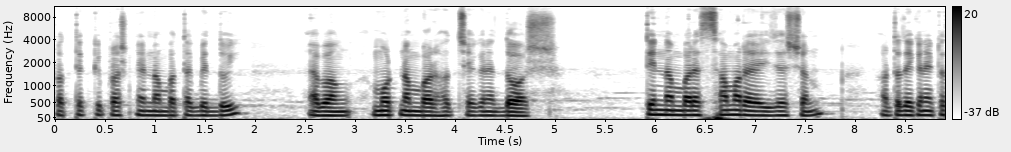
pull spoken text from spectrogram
প্রত্যেকটি প্রশ্নের নাম্বার থাকবে দুই এবং মোট নাম্বার হচ্ছে এখানে দশ। তিন নম্বরে সামারাইজেশন অর্থাৎ এখানে একটা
